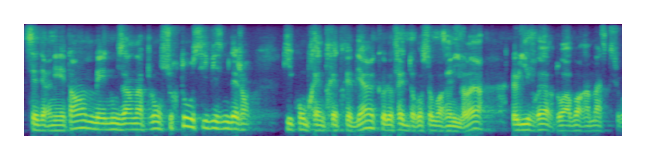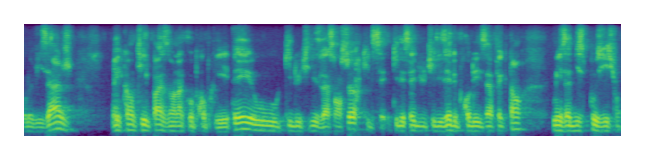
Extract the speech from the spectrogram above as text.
ces derniers temps, mais nous en appelons surtout au civisme des gens qui comprennent très très bien que le fait de recevoir un livreur, le livreur doit avoir un masque sur le visage et quand il passe dans la copropriété ou qu'il utilise l'ascenseur, qu'il essaie d'utiliser des produits désinfectants mis à disposition.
